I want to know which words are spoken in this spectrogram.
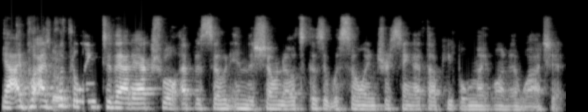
Yeah, I put I put the link to that actual episode in the show notes because it was so interesting. I thought people might want to watch it.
